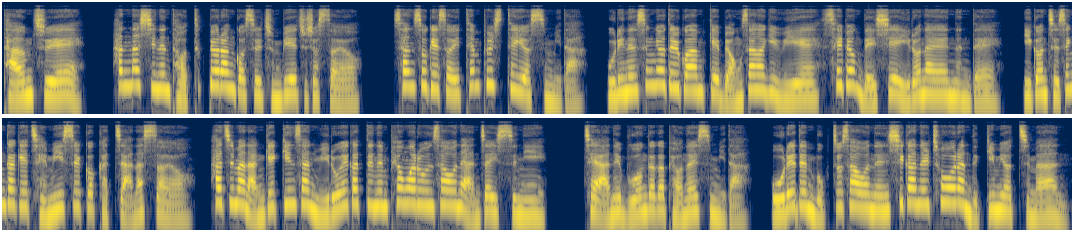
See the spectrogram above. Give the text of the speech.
다음 주에 한나 씨는 더 특별한 것을 준비해 주셨어요. 산속에서의 템플스테이였습니다. 우리는 승려들과 함께 명상하기 위해 새벽 4시에 일어나야 했는데 이건 제 생각에 재미있을 것 같지 않았어요. 하지만 안개 낀 산 위로 해가 뜨는 평화로운 사원에 앉아 있으니 제 안에 무언가가 변화했습니다. 오래된 목조 사원은 시간을 초월한 느낌이었지만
